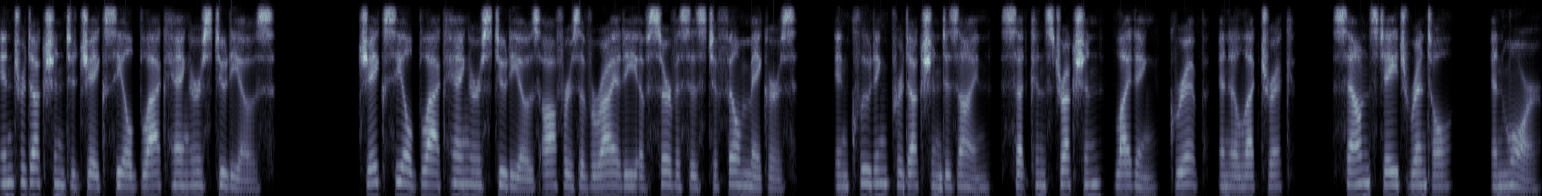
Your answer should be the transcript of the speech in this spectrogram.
Introduction to Jake Seal Black Hangar Studios Jake Seal Black Hangar Studios offers a variety of services to filmmakers, including production design, set construction, lighting, grip and electric, sound stage rental, and more.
